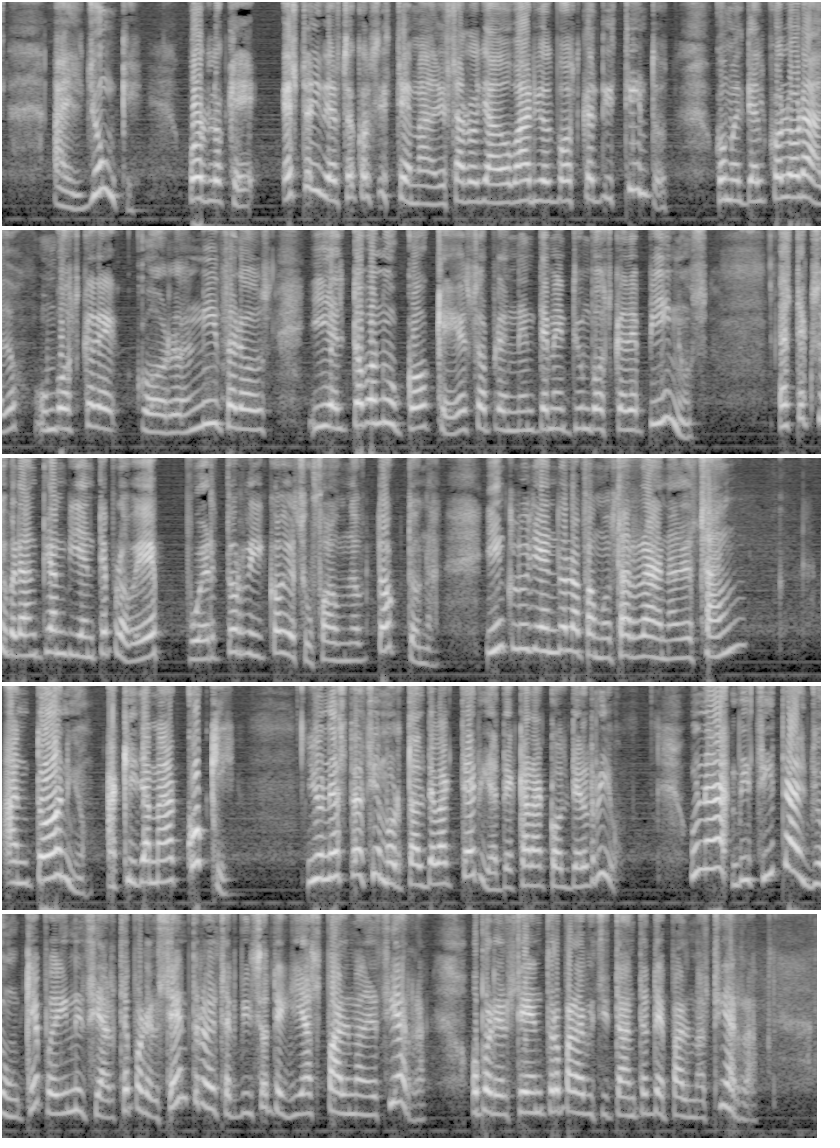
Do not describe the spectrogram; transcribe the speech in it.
al yunque, por lo que este diverso ecosistema ha desarrollado varios bosques distintos, como el del Colorado, un bosque de corníferos, y el Tobonuco, que es sorprendentemente un bosque de pinos. Este exuberante ambiente provee Puerto Rico de su fauna autóctona, incluyendo la famosa rana de San Antonio, aquí llamada coqui, y una especie mortal de bacterias de caracol del río. Una visita al yunque puede iniciarse por el Centro de Servicios de Guías Palma de Sierra o por el Centro para Visitantes de Palma Sierra.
